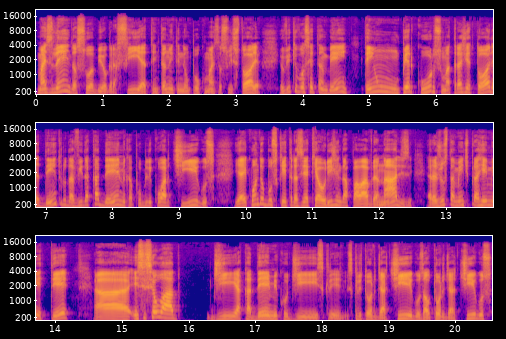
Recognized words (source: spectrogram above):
Mas lendo a sua biografia, tentando entender um pouco mais da sua história, eu vi que você também tem um percurso, uma trajetória dentro da vida acadêmica, publicou artigos. E aí, quando eu busquei trazer aqui a origem da palavra análise, era justamente para remeter a esse seu lado de acadêmico, de escritor de artigos, autor de artigos.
